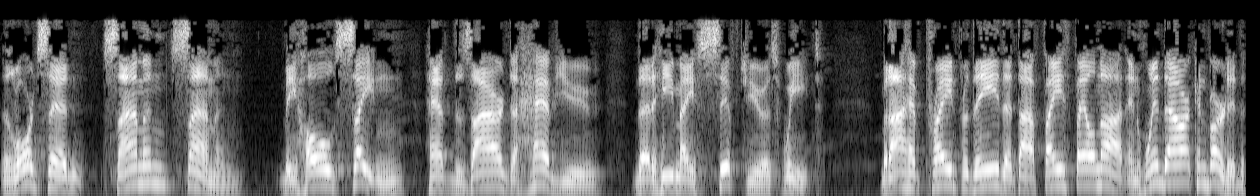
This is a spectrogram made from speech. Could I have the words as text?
The Lord said, Simon, Simon, behold, Satan hath desired to have you that he may sift you as wheat. But I have prayed for thee that thy faith fail not, and when thou art converted,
